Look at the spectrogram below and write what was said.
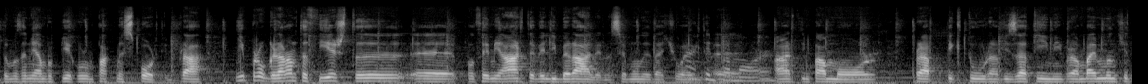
domethënë jam përpjekur unë pak me sportin. Pra, një program të thjeshtë të e, po themi arteve liberale, nëse mundet ta quajmë artin pamor. Artin pamor, pra piktura, vizatimi, pra mbaj mend që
